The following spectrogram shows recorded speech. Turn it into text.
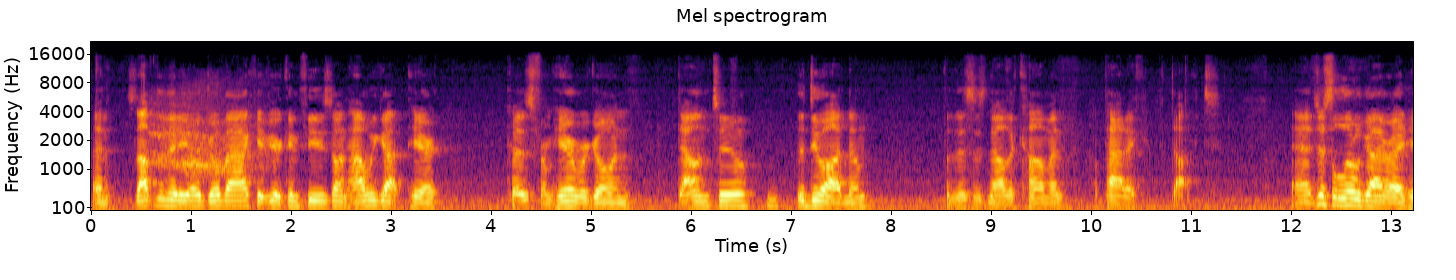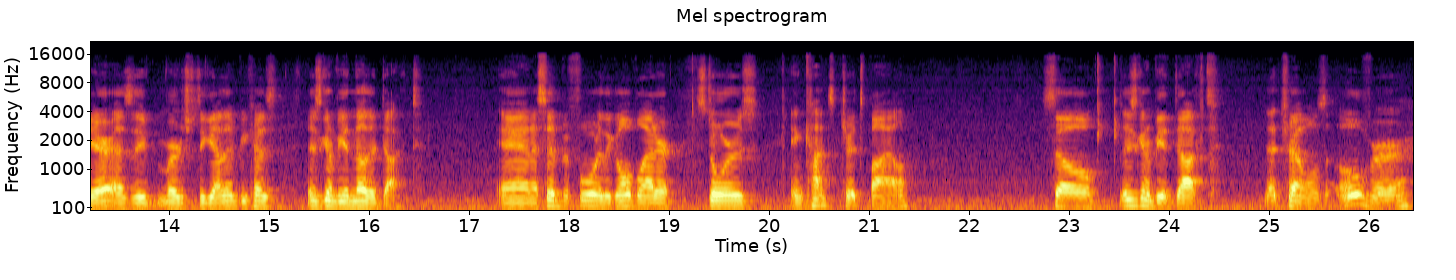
And stop the video, go back if you're confused on how we got here, because from here we're going down to the duodenum, but this is now the common hepatic duct. And just a little guy right here as they merge together because there's going to be another duct. And I said before the gallbladder stores and concentrates bile. So there's going to be a duct that travels over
